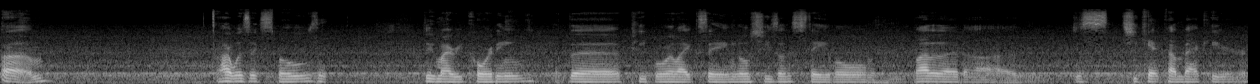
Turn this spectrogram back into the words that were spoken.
um, I was exposed through my recording, the people were like saying, "Oh, she's unstable," blah blah blah. Just she can't come back here.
